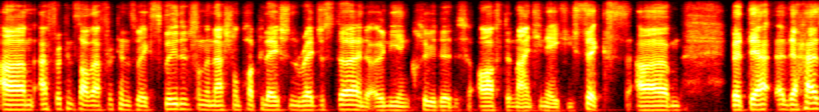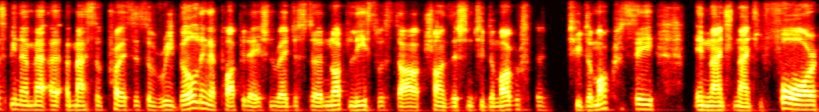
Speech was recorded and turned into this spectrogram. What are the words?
um, African South Africans were excluded from the National Population Register and only included after 1986. Um, but there, there has been a, ma a, massive process of rebuilding that population register, not least with our transition to, to democracy in 1994,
